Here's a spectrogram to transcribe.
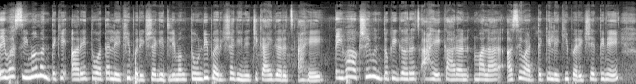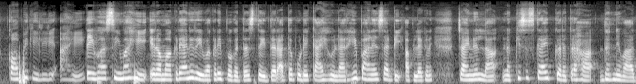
तेव्हा सीमा म्हणते की अरे तू आता लेखी परीक्षा घेतली मग तोंडी परीक्षा घेण्याची काय गरज गरज आहे. तेव्हा अक्षय म्हणतो की गरज आहे कारण मला असे वाटते की लेखी परीक्षेत तिने कॉपी केलेली आहे. तेव्हा सीमा ही रमाकडे आणि रेवाकडे बघत असते. तर आता पुढे काय होणार हे पाहण्यासाठी आपल्याकडे चॅनलला नक्की सबस्क्राईब करत राहा. धन्यवाद.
